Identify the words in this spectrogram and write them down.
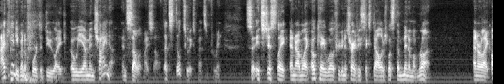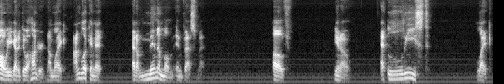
I can't even afford to do like OEM in China and sell it myself. That's still too expensive for me. So it's just like, and I'm like, okay, well, if you're going to charge me $6, what's the minimum run? And they're like, oh, you got to do a hundred. And I'm like, I'm looking at, at a minimum investment of, you know, at least like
